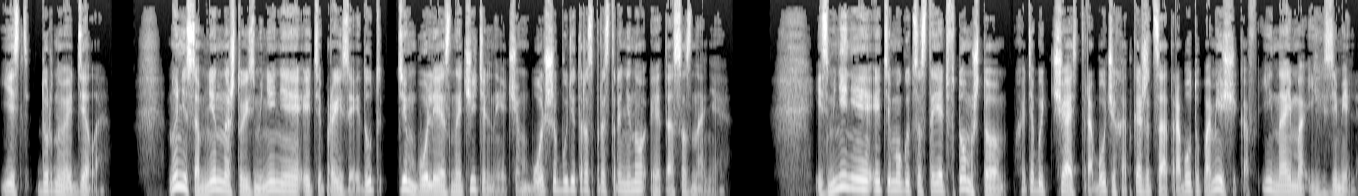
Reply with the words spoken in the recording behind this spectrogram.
есть дурное дело. Но несомненно, что изменения эти произойдут тем более значительные, чем больше будет распространено это осознание. Изменения эти могут состоять в том, что хотя бы часть рабочих откажется от работы помещиков и найма их земель.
